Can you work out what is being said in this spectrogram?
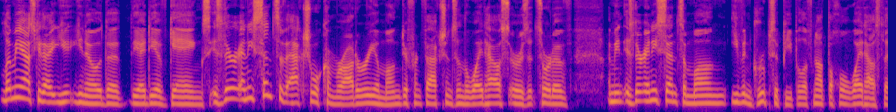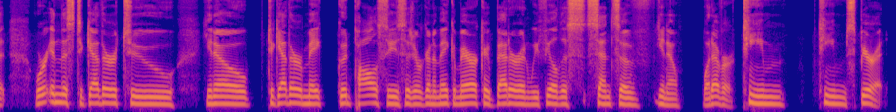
let me ask you that you you know the the idea of gangs is there any sense of actual camaraderie among different factions in the White House or is it sort of I mean is there any sense among even groups of people if not the whole White House that we're in this together to you know together make good policies that are going to make America better and we feel this sense of you know whatever team team spirit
